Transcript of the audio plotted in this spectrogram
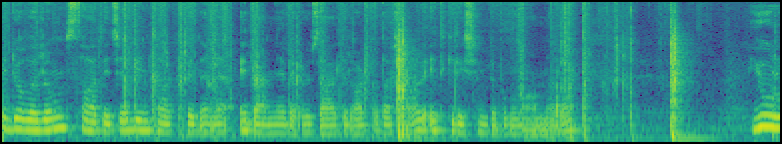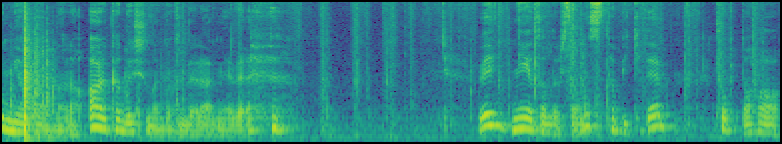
Videolarım sadece beni takip edene, edenlere özeldir arkadaşlar. Etkileşimde bulunanlara yorum yapanlara, arkadaşına gönderenlere ve niyet alırsanız tabii ki de çok daha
